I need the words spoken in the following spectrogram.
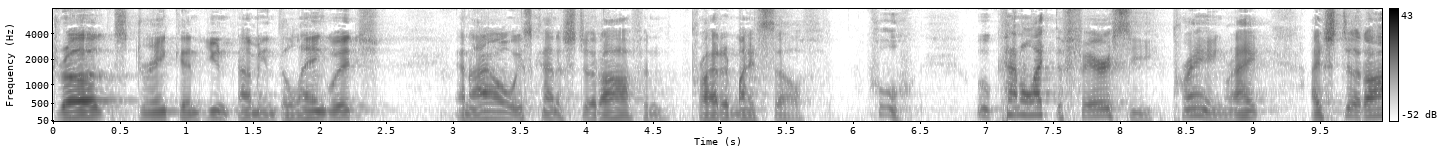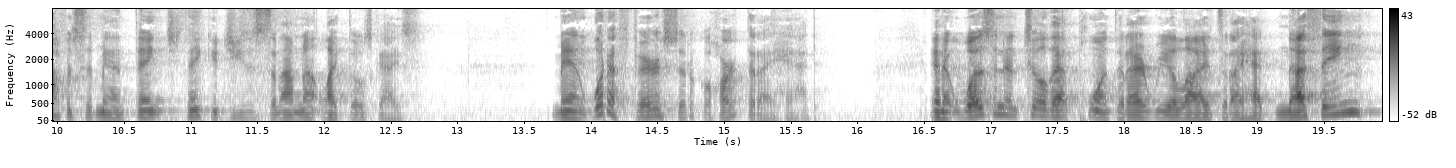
drugs, drinking, you, I mean, the language. And I always kind of stood off and prided myself. Ooh, ooh kind of like the Pharisee praying, right? I stood off and said, Man, thank, thank you, Jesus, that I'm not like those guys. Man, what a Pharisaical heart that I had. And it wasn't until that point that I realized that I had nothing,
